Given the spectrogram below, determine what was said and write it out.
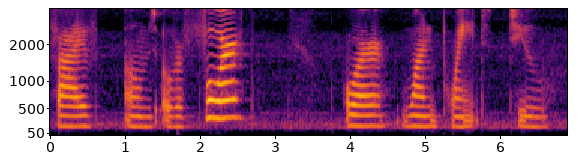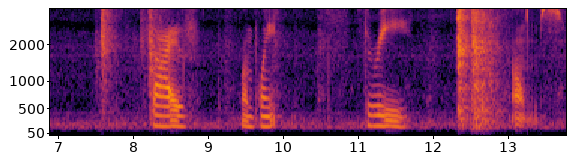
5 ohms over 4 or 1.25 1.3 ohms.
